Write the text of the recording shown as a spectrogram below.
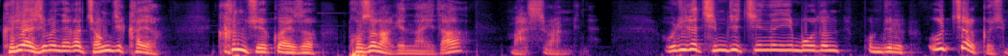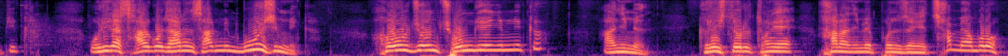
그리하시면 내가 정직하여 큰 죄과에서 벗어나겠나이다 말씀합니다. 우리가 짐짓지 있는 이 모든 범죄를 어찌할 것입니까? 우리가 살고자 하는 삶이 무엇입니까? 허울 좋은 종교인입니까? 아니면 그리스도를 통해 하나님의 본성에 참여함으로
